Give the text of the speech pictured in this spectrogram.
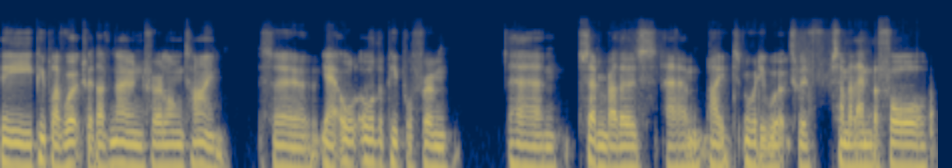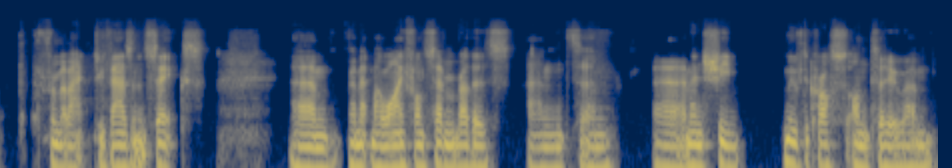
the people I've worked with, I've known for a long time. So yeah, all, all the people from um, Seven Brothers, um, I'd already worked with some of them before, from about 2006. Um, I met my wife on Seven Brothers, and um, uh, and then she moved across onto um,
